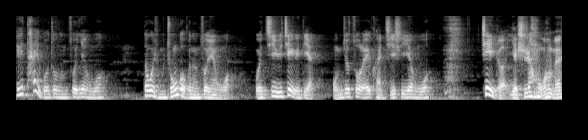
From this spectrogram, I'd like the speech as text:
哎，泰国都能做燕窝，那为什么中国不能做燕窝？我基于这个点，我们就做了一款即食燕窝。这个也是让我们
